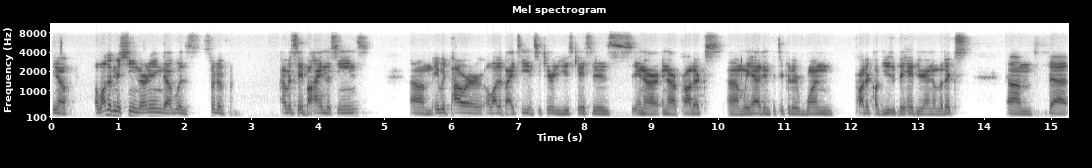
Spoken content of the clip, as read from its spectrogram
you know, a lot of machine learning that was sort of, I would say, behind the scenes. Um, it would power a lot of IT and security use cases in our in our products. Um, we had in particular one product called User Behavior Analytics um, that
